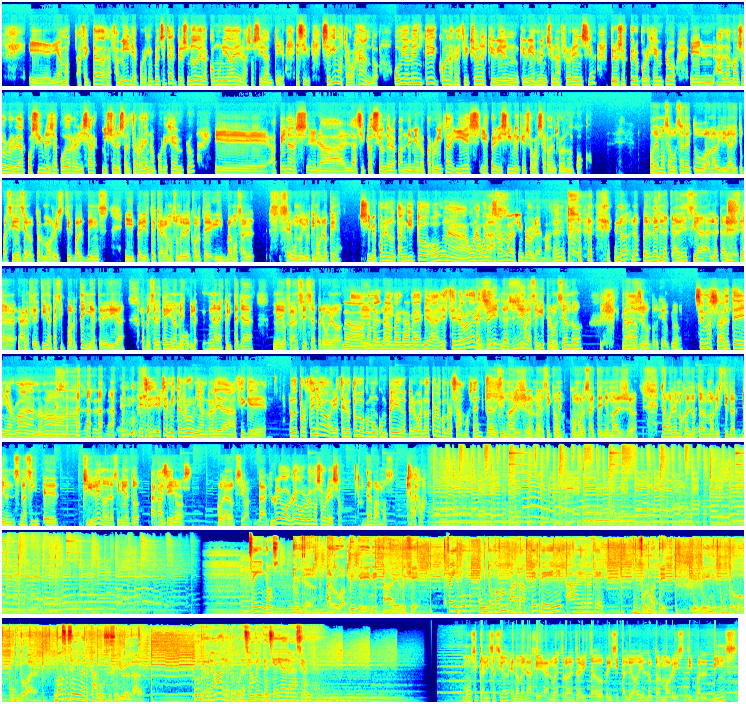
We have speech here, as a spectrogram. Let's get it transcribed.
eh, digamos, afectadas, la familia, por ejemplo, etcétera, pero sino de la comunidad y de la sociedad entera. Es decir, seguimos trabajando, obviamente con las restricciones que bien, que bien menciona Florencia, pero yo espero, por ejemplo, en, a la mayor brevedad posible ya poder realizar misiones al terreno, por ejemplo, eh, apenas eh, la, la, situación de la pandemia lo permita y es, y es previsible que eso va a ser dentro de muy poco. Podemos abusar de tu amabilidad y tu paciencia, doctor Morris Tidball Beans, y pedirte que hagamos un breve corte y vamos al segundo y último bloque si me ponen un tanguito o una, una buena ah. samba, sin problemas. ¿eh? no, no perdés la cadencia, la cadencia argentina, casi porteña, te diría, a pesar de que hay una, mezcla, una mezclita ya medio francesa, pero bueno. No, no, me, no, me, no me, mira, este, la verdad que soy. La G la seguís pronunciando. Mayo, por ejemplo. Soy más salteño, hermano, no, no. ese, ese es mi terruño en realidad, así que lo de porteño este, lo tomo como un cumplido, pero bueno, después lo conversamos. ¿eh? Pero decir mayo, no decir como, los salteños mayo. Ya volvemos con el doctor Morris Tito eh, chileno de nacimiento, argentino por adopción. Dale. Luego, luego volvemos sobre eso. Ya vamos. Chao. Seguinos. Twitter, arroba ppnarg. Facebook.com barra ppnarg. Informate, ppn.gov.ar. Voces en Libertad. Voces en Libertad. Un programa de la Procuración Penitenciaria de la Nación. Musicalización en homenaje a nuestro entrevistado principal de hoy, el doctor Morris Tidball Bings.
